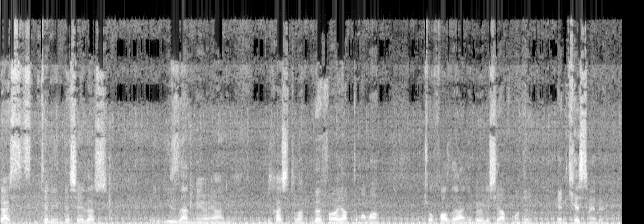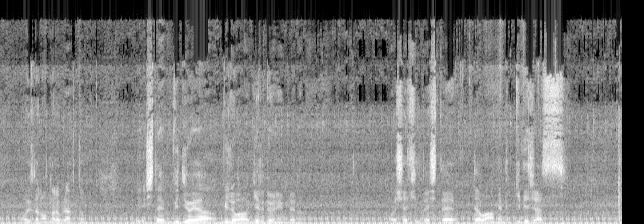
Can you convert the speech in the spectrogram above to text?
ders niteliğinde şeyler e, izlenmiyor yani. Birkaç defa yaptım ama çok fazla yani böyle şey yapmadı. Beni kesmedi. O yüzden onları bıraktım. İşte videoya, vloga geri döneyim dedim. O şekilde işte devam edip gideceğiz. Ee,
